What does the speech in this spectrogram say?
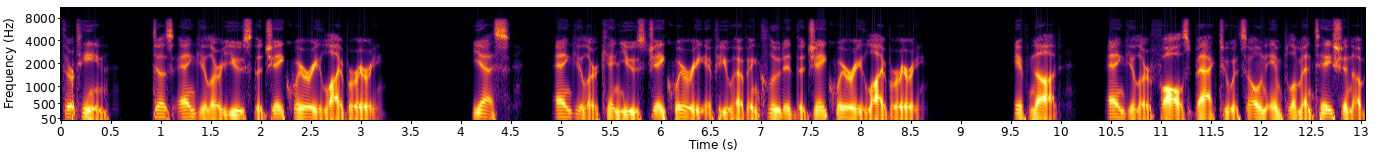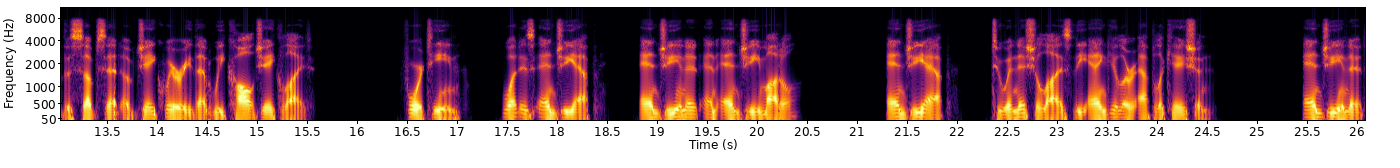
13. Does Angular use the jQuery library? Yes, Angular can use jQuery if you have included the jQuery library. If not, Angular falls back to its own implementation of the subset of jQuery that we call jQlite. 14. What is ngapp, nginit and ngModel? ngapp, to initialize the Angular application. nginit,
